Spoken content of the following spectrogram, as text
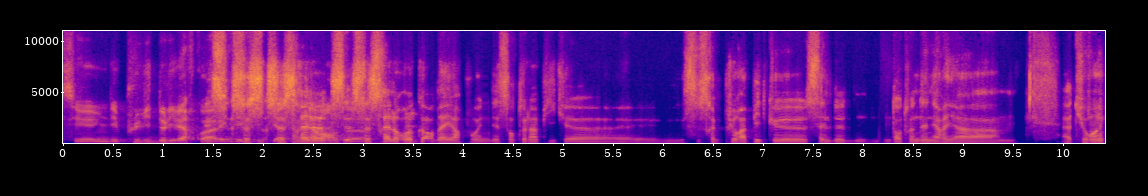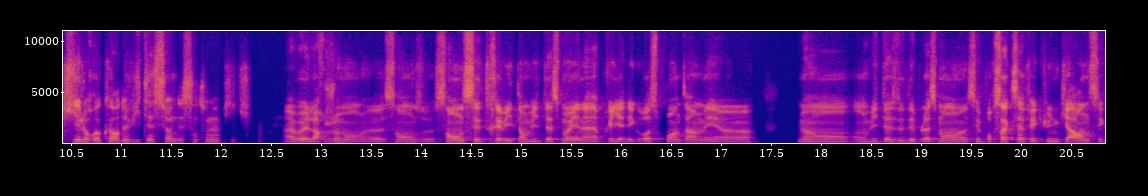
c'est une des plus vites de l'hiver. Quoi, ce, serait le, ce, euh. serait le, record d'ailleurs pour une descente olympique. Euh, ce serait plus rapide que celle d'Antoine Deneria à, à, Turin, qui est le record de vitesse sur une descente olympique. Ah ouais, largement. 111, euh, 111 c'est très vite en vitesse moyenne. Après, il y a des grosses pointes, hein, mais, mais en, vitesse de déplacement, c'est pour ça que ça fait qu'une 40. C'est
